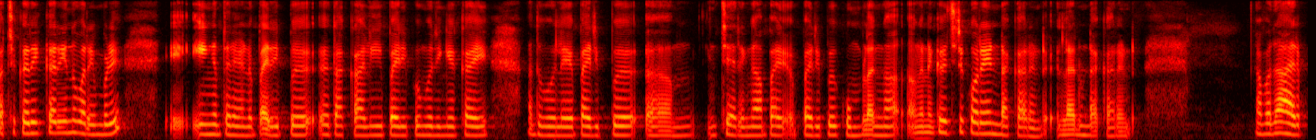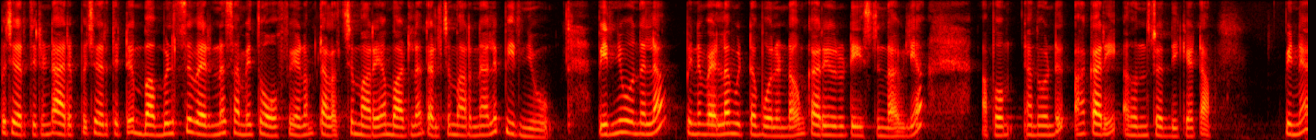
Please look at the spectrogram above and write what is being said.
പച്ചക്കറി കറി എന്ന് പറയുമ്പോൾ ഇങ്ങനെ തന്നെയാണ് പരിപ്പ് തക്കാളി പരിപ്പ് മുരിങ്ങക്കായ് അതുപോലെ പരിപ്പ് ചിരങ്ങ പരിപ്പ് കുമ്പളങ്ങ അങ്ങനെയൊക്കെ വെച്ചിട്ട് കുറേ ഉണ്ടാക്കാറുണ്ട്. എല്ലാവരും ഉണ്ടാക്കാറുണ്ട്. അപ്പോൾ അത് അരപ്പ് ചേർത്തിട്ടുണ്ട്. അരപ്പ് ചേർത്തിട്ട് ബബിൾസ് വരുന്ന സമയത്ത് ഓഫ് ചെയ്യണം. തിളച്ച് മറിയാൻ പാടില്ല. തിളച്ച് മറിഞ്ഞാൽ പിരിഞ്ഞു പോകും പിരിഞ്ഞു പോകുന്നല്ല പിന്നെ വെള്ളം വിട്ട പോലെ ഉണ്ടാവും. കറി ഒരു ടേസ്റ്റ് ഉണ്ടാവില്ല. അപ്പം അതുകൊണ്ട് ആ കറി അതൊന്ന് ശ്രദ്ധിക്കാം കേട്ടോ. പിന്നെ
